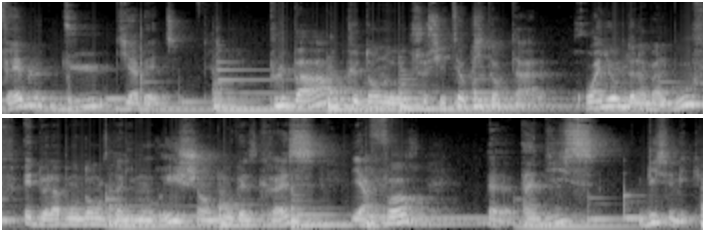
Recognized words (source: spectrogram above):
faibles du diabète, plus bas que dans nos sociétés occidentales, royaume de la malbouffe et de l'abondance d'aliments riches en mauvaise graisse et à fort euh, indice glycémique.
